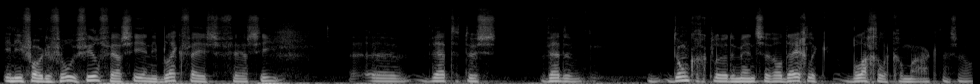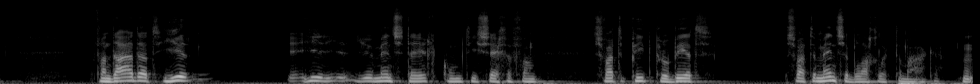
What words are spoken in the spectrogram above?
in die vaudeville versie, in die blackface versie, eh, werd dus, werden donkergekleurde mensen wel degelijk belachelijk gemaakt en zo. Vandaar dat hier, hier je, mensen tegenkomt die zeggen van Zwarte Piet probeert zwarte mensen belachelijk te maken. Hm.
